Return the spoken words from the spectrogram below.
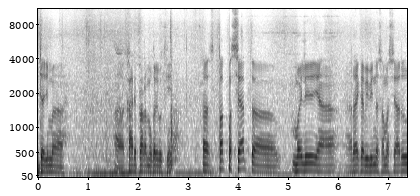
इटरीमा कार्य प्रारम्भ गरेको थिएँ। र तत्पश्चात मैले यहाँ रहेका विभिन्न समस्याहरू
